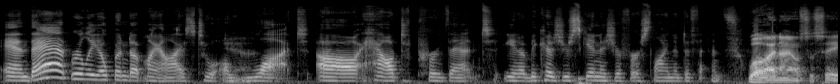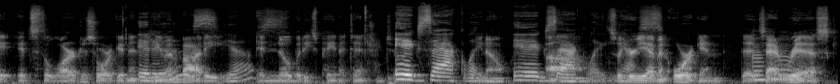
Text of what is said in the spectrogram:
and that really opened up my eyes to a Yeah. lot uh how to prevent you know because your skin is your first line of defense Well, and I also say it's the largest organ in It the human is, body, yes. and nobody's paying attention to it. exactly You know, exactly Um, so here you. Mm-hmm. have an organ that's at risk.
